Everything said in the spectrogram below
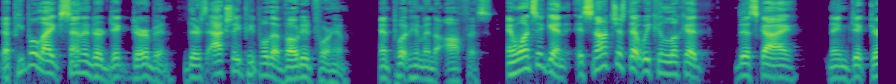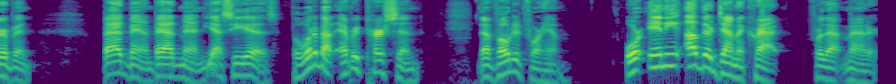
That people like Senator Dick Durbin, there's actually people that voted for him and put him into office. And once again, it's not just that we can look at this guy named Dick Durbin. Bad man, bad man. Yes, he is. But what about every person that voted for him or any other Democrat for that matter.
